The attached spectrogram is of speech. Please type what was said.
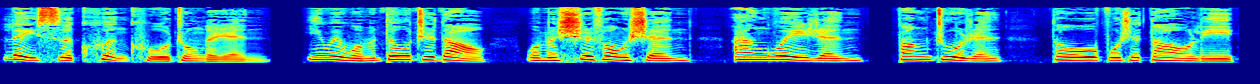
类似困苦中的人。因为我们都知道，我们侍奉神、安慰人、帮助人都不是道理，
